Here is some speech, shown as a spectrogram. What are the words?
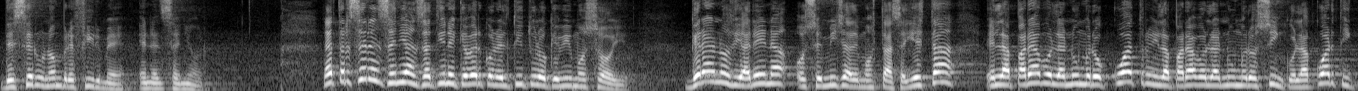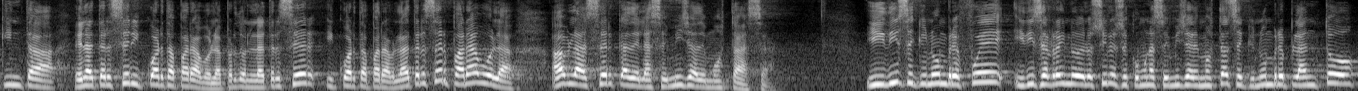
de ser un hombre firme en el Señor. La tercera enseñanza tiene que ver con el título que vimos hoy, granos de arena o semilla de mostaza. Y está en la parábola número 4 y en la parábola número 5, en la cuarta y quinta, en la tercera y cuarta parábola, perdón, en la tercera y cuarta parábola. La tercera parábola habla acerca de la semilla de mostaza. Y dice que un hombre fue, y dice el reino de los cielos es como una semilla de mostaza que un hombre plantó,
